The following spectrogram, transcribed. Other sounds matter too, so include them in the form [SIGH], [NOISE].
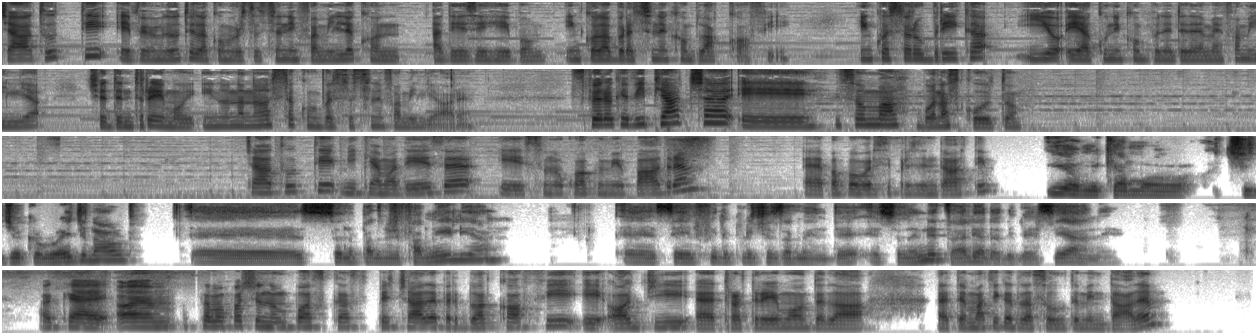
Ciao a tutti e benvenuti alla conversazione in famiglia con Adese Hebom, in collaborazione con Black Coffee. In questa rubrica io e alcuni componenti della mia famiglia ci addentreremo in una nostra conversazione familiare. Spero che vi piaccia e insomma buon ascolto. Ciao a tutti, mi chiamo Adese e sono qua con mio padre. Eh, papà vorresti presentarti? Io mi chiamo Cijuku Reginald, eh, sono padre di famiglia, eh, sei precisamente e sono in Italia da diversi anni. Ok, um, stiamo facendo un podcast speciale per Black Coffee e oggi eh, tratteremo della eh, tematica della salute mentale,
